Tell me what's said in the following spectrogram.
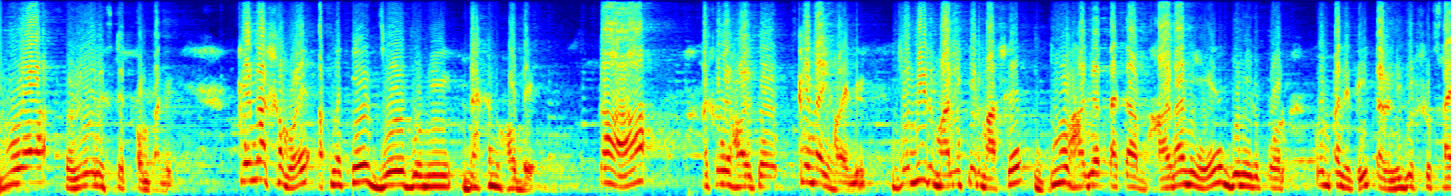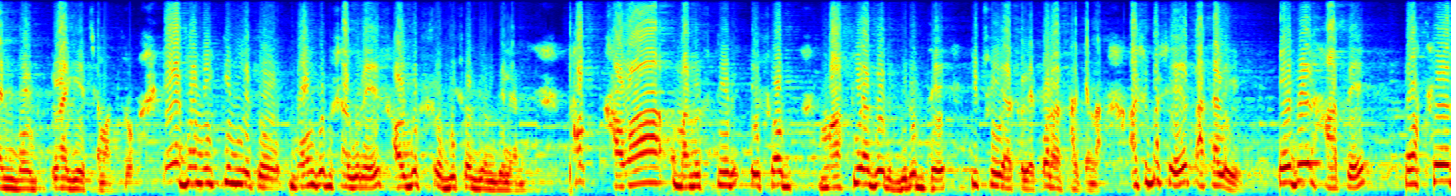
ভুয়া রিয়েল এস্টেট কোম্পানি কেনার সময় আপনাকে যে জমি দেখানো হবে, তা আসলে হয়তো কেনাই হয়নি। জমির মালিকের মাসে দু হাজার টাকা ভাড়া নিয়ে জমির উপর কোম্পানিটি তার নিজস্ব সাইনবোর্ড লাগিয়েছে মাত্র। এই জমি কিনলে তো বঙ্গোপসাগরে সর্বস্ব বিসর্জন দিলেন। ঠক খাওয়া মানুষটির এসব মাফিয়াদের বিরুদ্ধে কিছুই আসলে করার থাকে না। আশেপাশে তাকালে এদের হাতে পথের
